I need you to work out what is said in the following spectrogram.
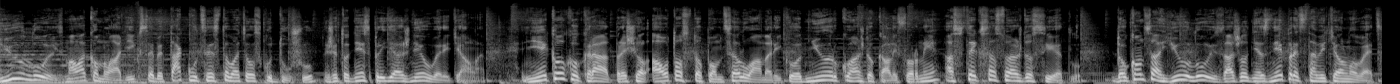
you mal ako mladík v sebe takú cestovateľskú dušu, že to dnes príde až neuveriteľné. Niekoľkokrát prešiel autostopom celú Ameriku od New Yorku až do Kalifornie a z Texasu až do Sietlu. Dokonca Hugh Lewis zažil dnes nepredstaviteľnú vec.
